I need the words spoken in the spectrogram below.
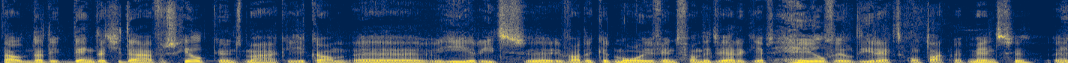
Nou, omdat ik denk dat je daar verschil kunt maken. Je kan eh, hier iets, eh, wat ik het mooie vind van dit werk... je hebt heel veel direct contact met mensen. eh,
